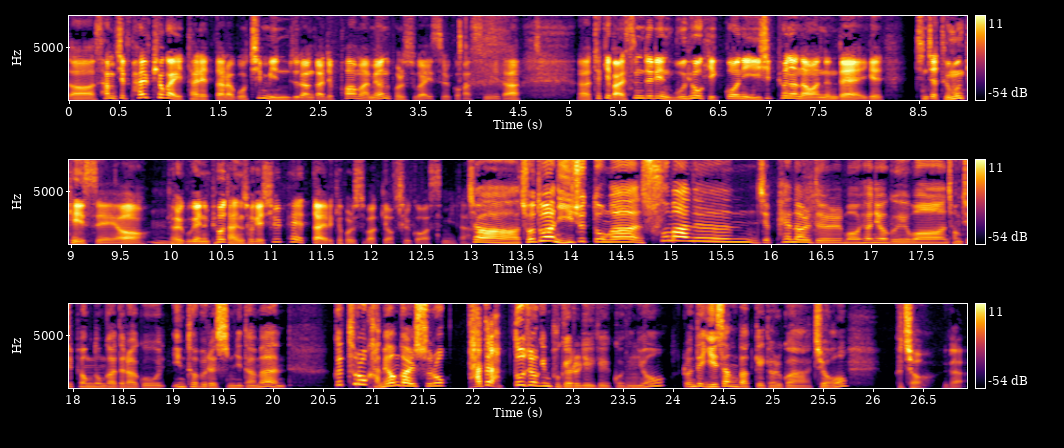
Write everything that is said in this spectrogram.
어, 38표가 이탈했다라고 친민주당까지 포함하면 볼 수가 있을 것 같습니다. 아, 특히 말씀드린 무효 기권이 20표나 나왔는데 이게 진짜 드문 케이스예요. 음. 결국에는 표 단속에 실패했다 이렇게 볼 수밖에 없을 것 같습니다. 자, 저도 한 2주 동안 수많은 이제 패널들, 뭐 현역 의원, 정치 평론가들하고 인터뷰를 했습니다만 끝으로 가면 갈수록 다들 압도적인 부결을 얘기했거든요. 그런데 예상 밖의 결과죠. 그렇죠. 그러니까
